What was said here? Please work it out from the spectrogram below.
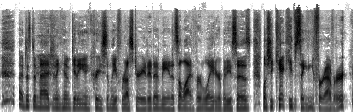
I'm just imagining him getting increasingly frustrated. I mean, it's a line from later, but he says, "Well, she can't keep singing forever."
